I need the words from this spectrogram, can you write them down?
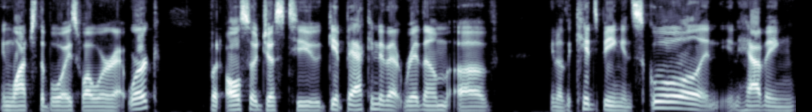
and watch the boys while we're at work, but also just to get back into that rhythm of, you know, the kids being in school and, and having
